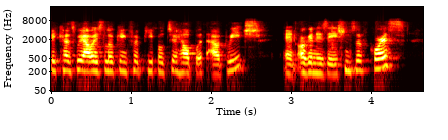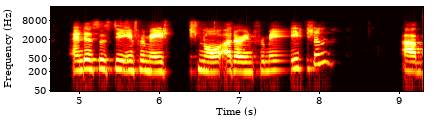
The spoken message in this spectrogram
because we're always looking for people to help with outreach and organizations, of course. And this is the informational other information uh,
